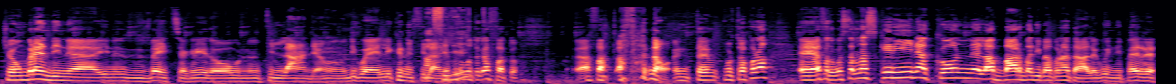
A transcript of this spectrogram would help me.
c'è un brand in, eh, in Svezia, credo, o in Finlandia, uno di quelli, credo in Finlandia, Affiliate? appunto, che ha fatto... Ha fatto, ha fatto- no, purtroppo no. eh, ha fatto questa mascherina con la barba di Babbo Natale. Quindi per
